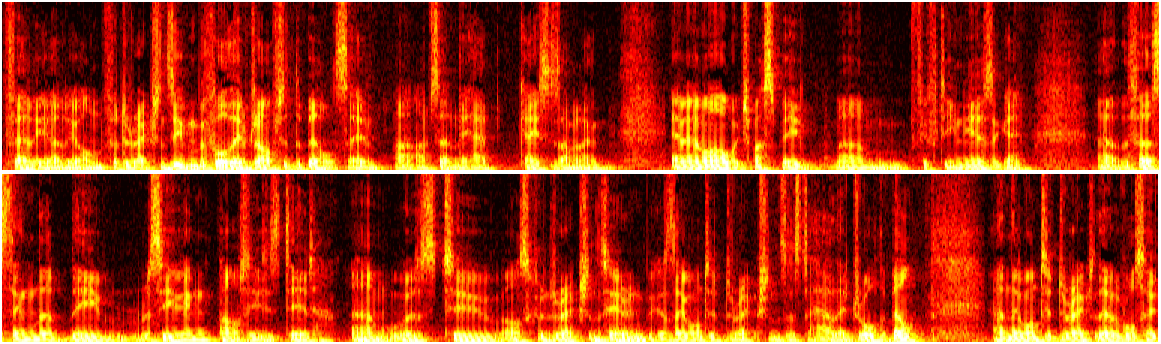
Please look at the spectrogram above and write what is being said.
fairly early on for directions, even before they've drafted the bill. So uh, I've certainly had cases, I mean, MMR, which must be um, 15 years ago, uh, the first thing that the receiving parties did um, was to ask for directions hearing because they wanted directions as to how they draw the bill, and they wanted direct. There were also,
